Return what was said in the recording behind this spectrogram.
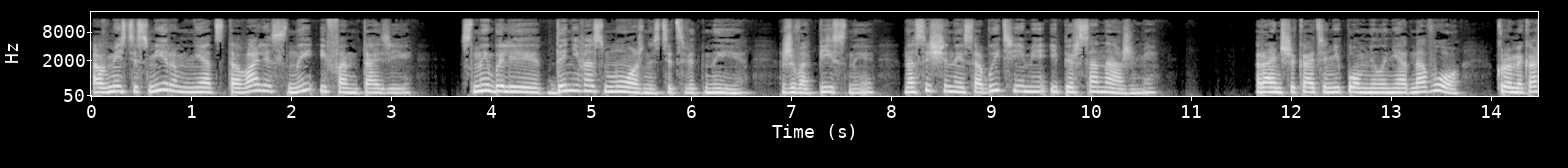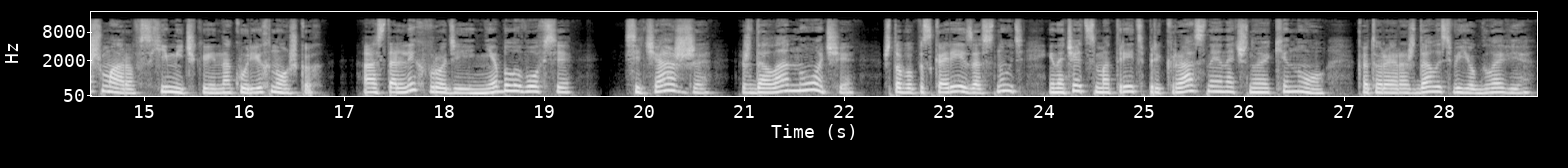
А вместе с миром не отставали сны и фантазии. Сны были до невозможности цветные, живописные, насыщенные событиями и персонажами. Раньше Катя не помнила ни одного, кроме кошмаров с химичкой на курьих ножках, а остальных вроде и не было вовсе – сейчас же ждала ночи, чтобы поскорее заснуть и начать смотреть прекрасное ночное кино, которое рождалось в ее голове.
